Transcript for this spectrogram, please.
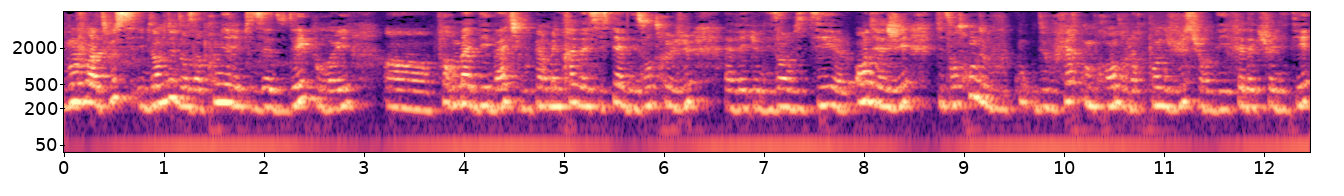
Bonjour à tous et bienvenue dans un premier épisode d'œil pour un format débat qui vous permettra d'assister à des entrevues avec des invités euh, engagés qui tenteront de vous faire comprendre leur point de vue sur des faits d'actualité,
